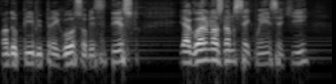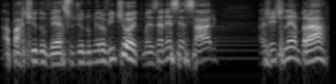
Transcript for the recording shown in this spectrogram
quando o PIB pregou sobre esse texto. E agora nós damos sequência aqui a partir do verso de número 28, mas é necessário a gente lembrar,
